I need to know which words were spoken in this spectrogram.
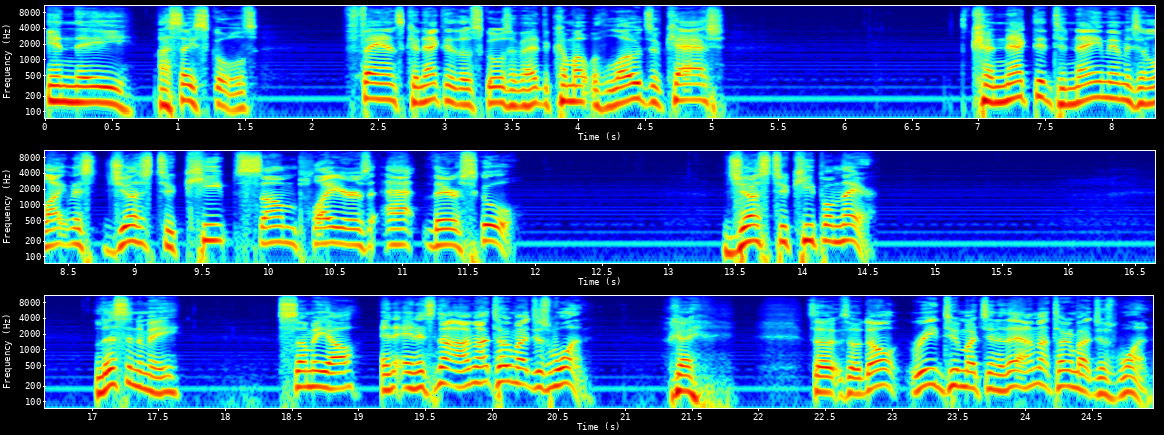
in the, I say schools, fans connected to those schools have had to come up with loads of cash connected to name, image, and likeness just to keep some players at their school, just to keep them there. Listen to me, some of y'all, and, and it's not, I'm not talking about just one, okay? So, so don't read too much into that. I'm not talking about just one.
